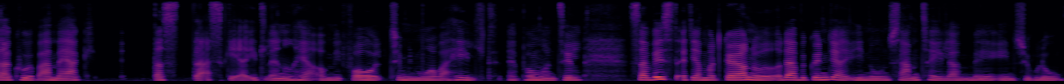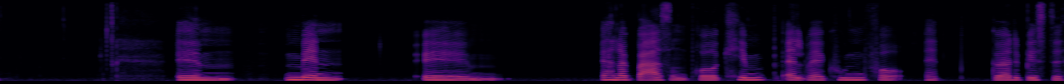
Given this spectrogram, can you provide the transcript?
der kunne jeg bare mærke, der, der sker et eller andet her, og mit forhold til min mor var helt øh, på mig til. Så jeg vidste, at jeg måtte gøre noget, og der begyndte jeg i nogle samtaler med en psykolog. Øhm, men øhm, jeg har nok bare sådan prøvet at kæmpe alt, hvad jeg kunne for at gøre det bedste,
